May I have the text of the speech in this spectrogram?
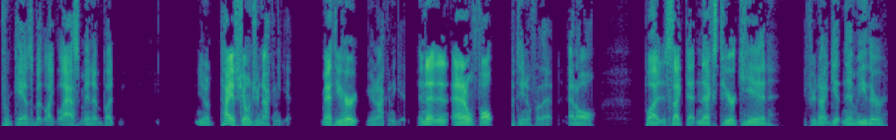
from Kansas, but like last minute. But you know, Tyus Jones, you're not going to get. Matthew Hurt, you're not going to get. And, then, and I don't fault Pitino for that at all. But it's like that next tier kid. If you're not getting them either,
